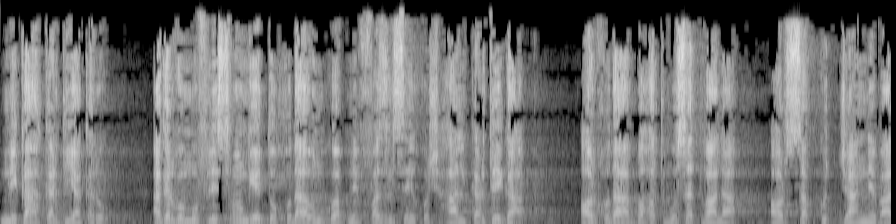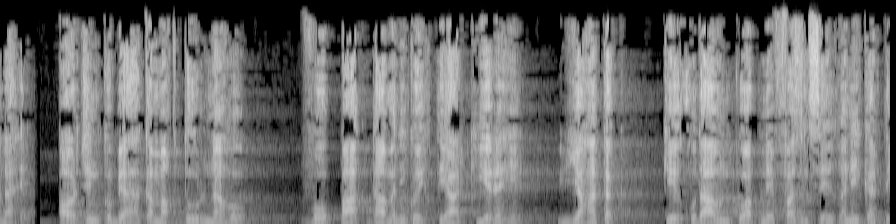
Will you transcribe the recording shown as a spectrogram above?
نکاح کر دیا کرو۔ اگر وہ مفلس ہوں گے تو خدا ان کو اپنے فضل سے خوشحال کر دے گا اور خدا بہت وسط والا اور سب کچھ جاننے والا ہے۔ اور جن کو بیاہ کا مقدور نہ ہو، وہ پاک دامنی کو اختیار کیے رہیں۔ یہاں تک کہ خدا ان کو اپنے فضل سے غنی کر دے۔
